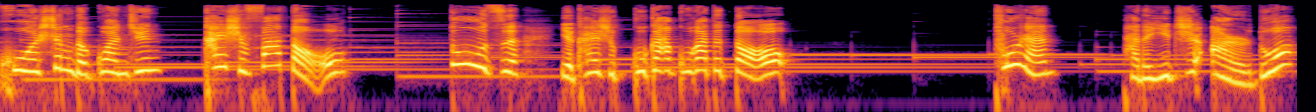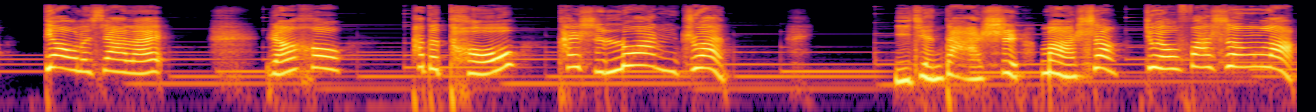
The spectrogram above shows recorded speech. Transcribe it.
获胜的冠军开始发抖，肚子也开始咕嘎咕嘎的抖。突然，他的一只耳朵掉了下来，然后他的头开始乱转。一件大事马上就要发生了，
